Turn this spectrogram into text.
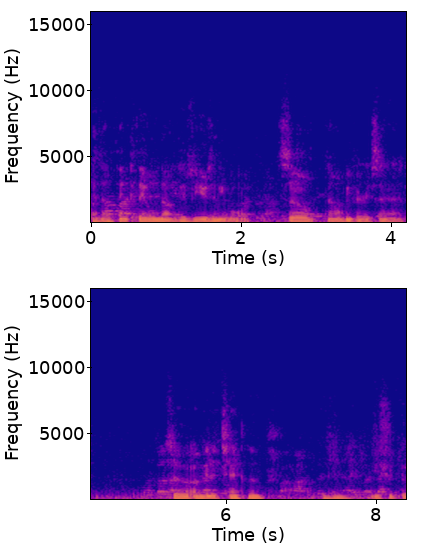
and I think they will not give views anymore, so that will be very sad. So I'm going to check them, you should go.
